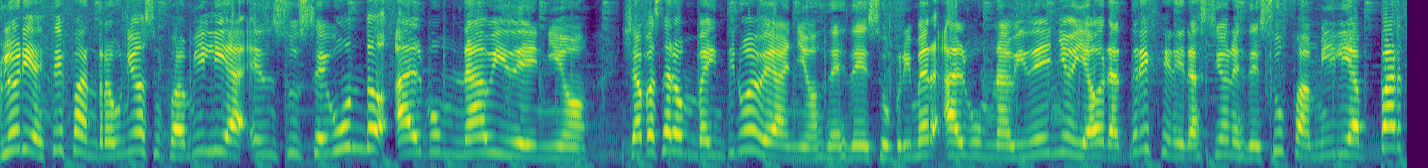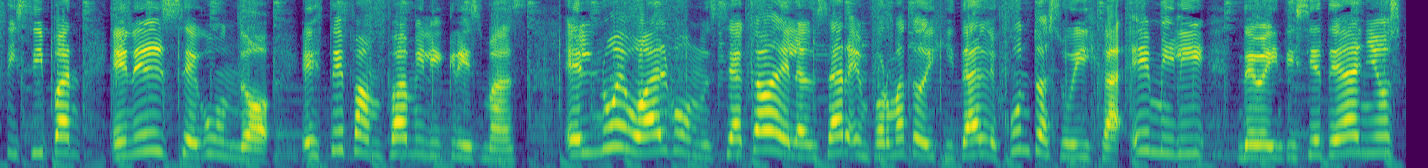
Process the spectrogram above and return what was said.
Gloria Estefan reunió a su familia en su segundo álbum navideño. Ya pasaron 29 años desde su primer álbum navideño y ahora tres generaciones de su familia participan en el segundo, Estefan Family Christmas. El nuevo álbum se acaba de lanzar en formato digital junto a su hija Emily, de 27 años,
